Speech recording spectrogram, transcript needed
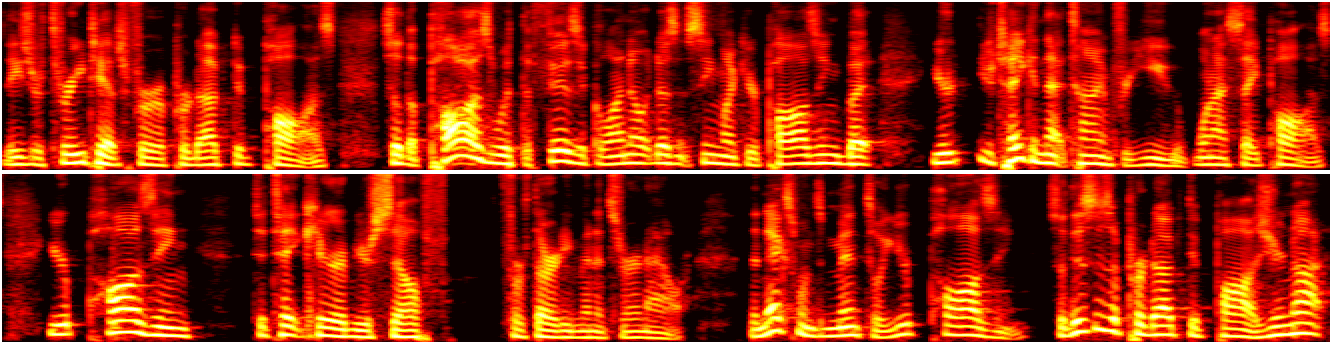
These are three tips for a productive pause. So the pause with the physical, I know it doesn't seem like you're pausing, but you're you're taking that time for you when i say pause. You're pausing to take care of yourself for 30 minutes or an hour. The next one's mental. You're pausing. So this is a productive pause. You're not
